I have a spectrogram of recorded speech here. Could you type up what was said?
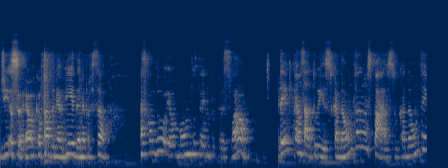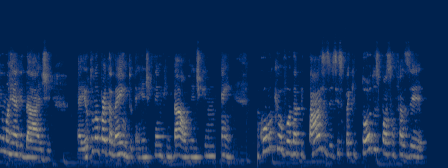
Disso, é o que eu faço da minha vida, é minha profissão. Mas quando eu monto o treino para o pessoal, tem que pensar tudo isso. Cada um está num espaço, cada um tem uma realidade. É, eu tô no apartamento, tem gente que tem um quintal, tem gente que não tem. Como que eu vou adaptar esse exercício para que todos possam fazer?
